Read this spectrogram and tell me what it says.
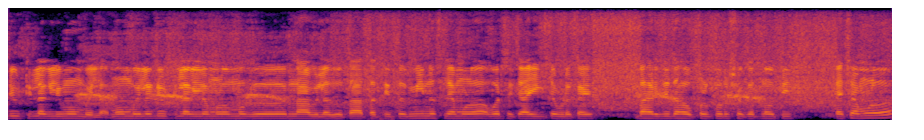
ड्युटी लागली मुंबईला. मुंबईला ड्युटी लागल्यामुळं मग नावेलाच नाविलाज होता. आता तिथं मी नसल्यामुळं वर्षाची आई तेवढं काही बाहेरची धावपळ करू शकत नव्हती. त्याच्यामुळं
